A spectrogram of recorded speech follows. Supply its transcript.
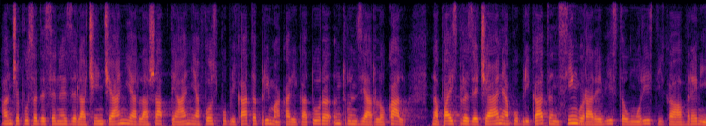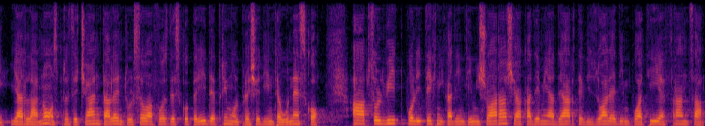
A început să deseneze la 5 ani, iar la 7 ani a fost publicată prima caricatură într-un ziar local. La 14 ani a publicat în singura revistă umoristică a vremii, iar la 19 ani talentul său a fost descoperit de primul președinte UNESCO. A absolvit Politehnica din Timișoara și Academia de Arte Vizuale din Poitiers, Franța.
